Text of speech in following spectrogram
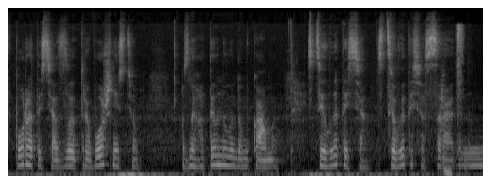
впоратися з тривожністю, з негативними думками, зцілитися, зцілитися зсередини.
